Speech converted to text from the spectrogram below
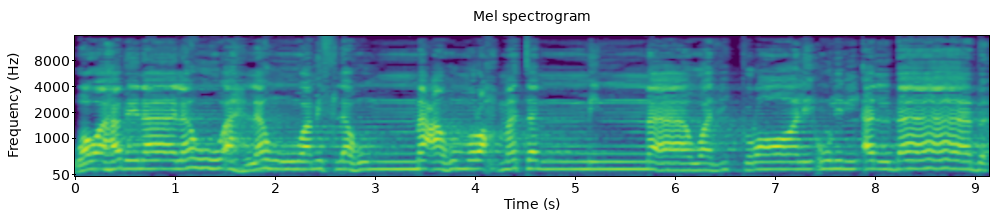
ووهبنا له أهله ومثلهم معهم رحمة منا وذكرى لأولي الألباب.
